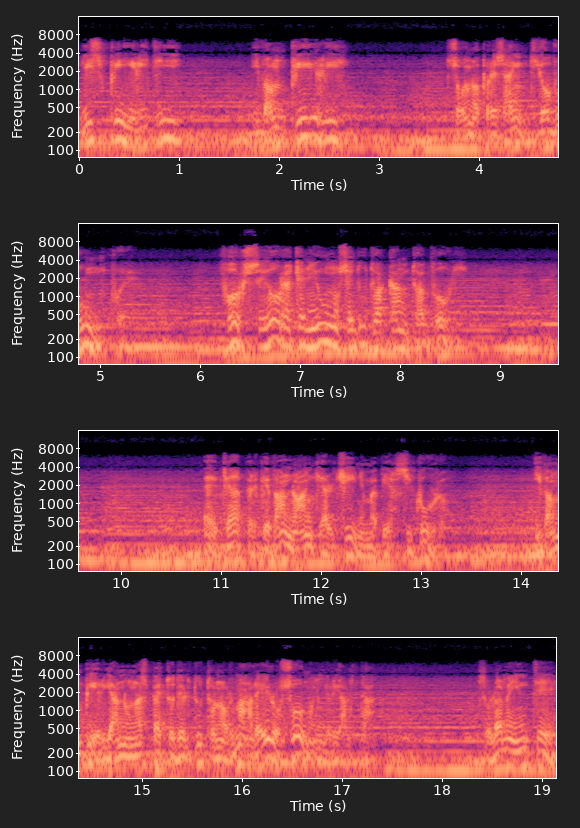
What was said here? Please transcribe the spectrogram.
gli spiriti, i vampiri, sono presenti ovunque. Forse ora ce n'è uno seduto accanto a voi. Eh già, perché vanno anche al cinema, vi assicuro. I vampiri hanno un aspetto del tutto normale e lo sono in realtà. Solamente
